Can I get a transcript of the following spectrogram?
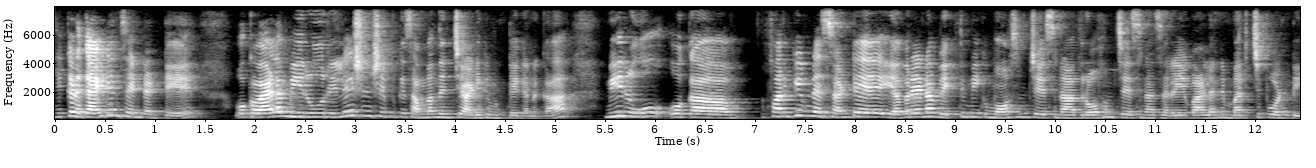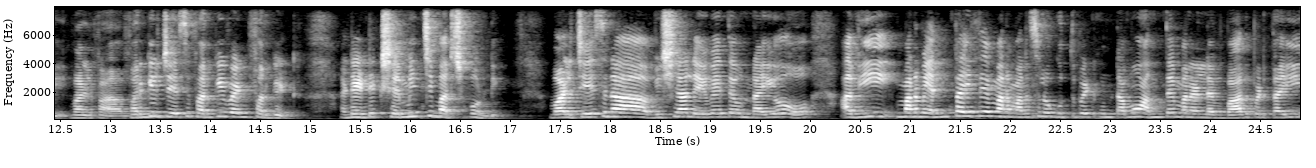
ఇక్కడ గైడెన్స్ ఏంటంటే ఒకవేళ మీరు రిలేషన్షిప్కి సంబంధించి అడిగి ఉంటే కనుక మీరు ఒక ఫర్గివ్నెస్ అంటే ఎవరైనా వ్యక్తి మీకు మోసం చేసినా ద్రోహం చేసినా సరే వాళ్ళని మర్చిపోండి. వాళ్ళు ఫర్గివ్ చేసి ఫర్గివ్ అండ్ ఫర్గిట్ అంటే ఏంటి? క్షమించి మర్చిపోండి. వాళ్ళు చేసిన విషయాలు ఏవైతే ఉన్నాయో అవి మనం ఎంతైతే మన మనసులో గుర్తుపెట్టుకుంటామో అంతే మనల్ని అవి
